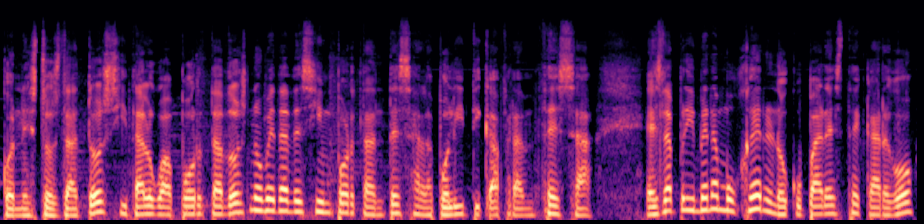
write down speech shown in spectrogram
Con estos datos, Hidalgo aporta dos novedades importantes a la política francesa. Es la primera mujer en ocupar este cargo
